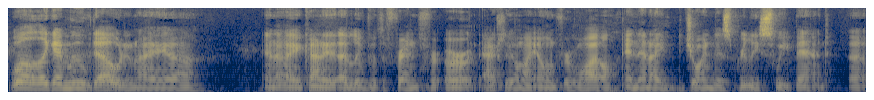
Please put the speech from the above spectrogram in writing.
Well, like I moved out and I uh and I kind of I lived with a friend for or actually on my own for a while and then I joined this really sweet band uh,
